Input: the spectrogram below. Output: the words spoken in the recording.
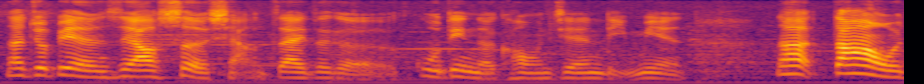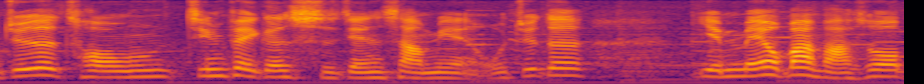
那就变成是要设想在这个固定的空间里面。那当然，我觉得从经费跟时间上面，我觉得也没有办法说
